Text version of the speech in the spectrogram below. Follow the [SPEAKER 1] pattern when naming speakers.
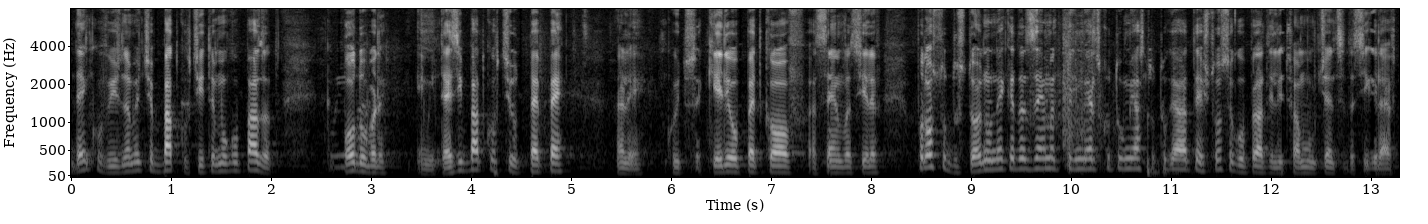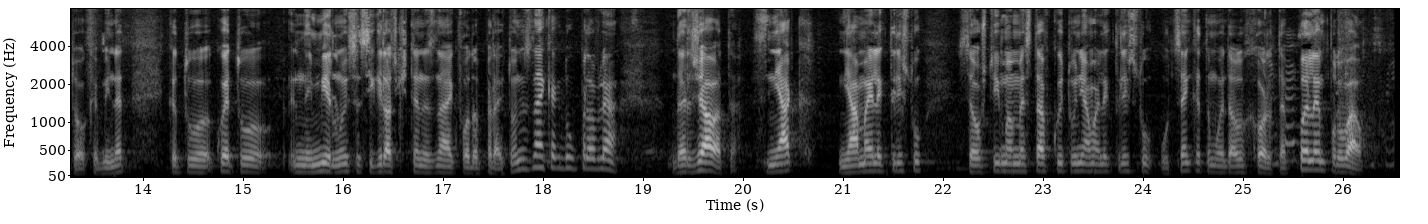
[SPEAKER 1] Денко виждаме, че батковците му го пазат. По-добре. Еми тези батковци от ПП, нали, които са Кирил Петков, Асен Василев, просто достойно нека да вземат премиерското място тогава. Те, що са го пратили това момченце да си играе в този кабинет, като, което немирно и с играчките не знае какво да прави. Той не знае как да управлява. Държавата. Сняг, няма електричество, все още има места, в които няма електричество. Оценката му е дадох хората. Пълен провал.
